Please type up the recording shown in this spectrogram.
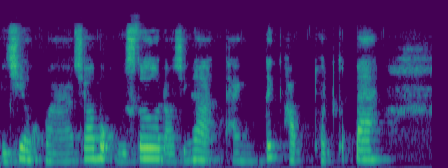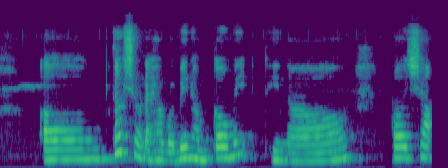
cái chìa khóa cho bộ hồ sơ đó chính là thành tích học thuật cấp 3 uh, các trường đại học ở bên Hồng Kông ấy thì nó coi trọng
